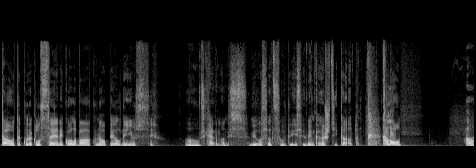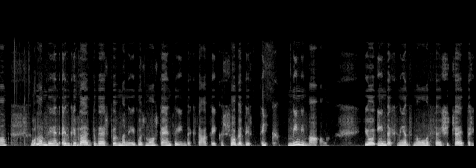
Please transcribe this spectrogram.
Tauta, kura klusē, neko labāku nav pelnījusi. Alans Hermanis Vils atsūtījis vienkārši citātu. Halo! Halo. Labdien. Labdien! Es gribētu mm vērst uzmanību uz mūsu pensiju indeksāciju, kas šogad ir tik minimāla, jo indeks 1064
